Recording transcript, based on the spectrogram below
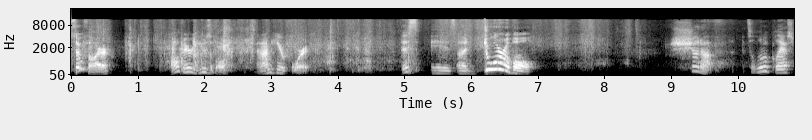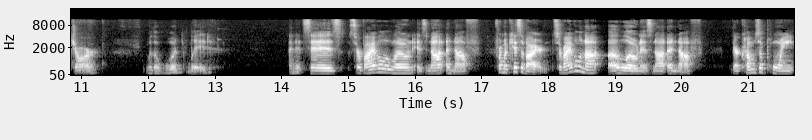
so far. All very usable, and I'm here for it. This is adorable. Shut up. It's a little glass jar with a wood lid. And it says, survival alone is not enough. From A Kiss of Iron. Survival not alone is not enough. There comes a point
